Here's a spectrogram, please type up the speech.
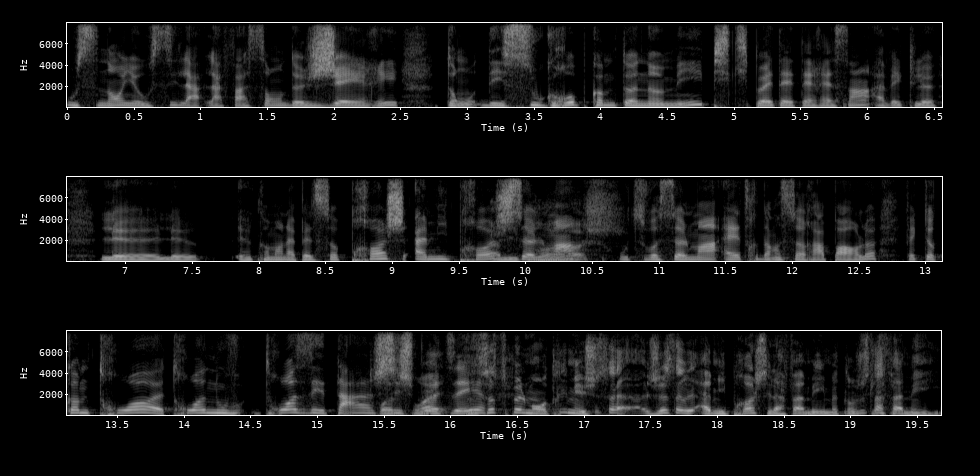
Ou sinon, il y a aussi la, la façon de gérer ton, des sous-groupes comme tu as nommé, puis qui peut être intéressant avec le, le, le- euh, comment on appelle ça, proche, ami proche Ami seulement, proche. où tu vas seulement être dans ce rapport-là. Fait que tu as comme trois, trois, nouveaux- trois étages, si je peux Ouais, dire. Ça, tu peux le montrer, mais juste, à, juste à amis proches, c'est la famille. Mettons juste la famille.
